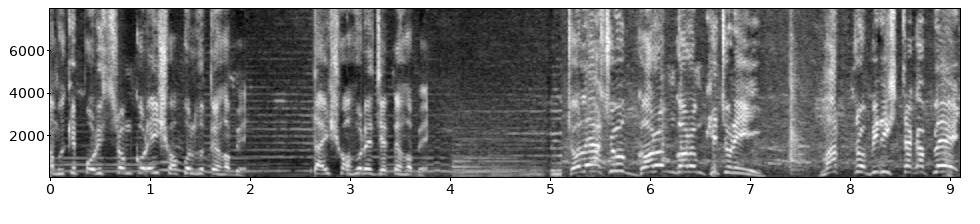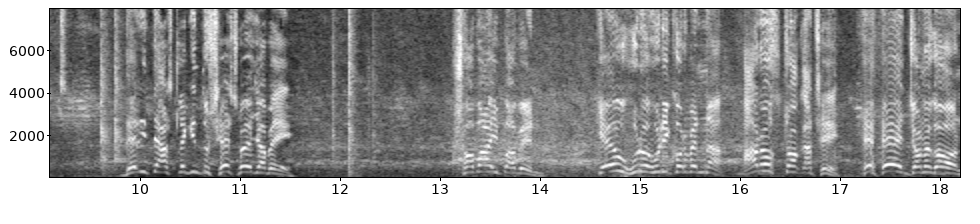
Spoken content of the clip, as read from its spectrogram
আমাকে পরিশ্রম করেই সফল হতে হবে। তাই শহরে যেতে হবে। চলে আসুক গরম গরম খিচুড়ি। মাত্র বিশ টাকা প্লেট দেরিতে আসলে কিন্তু শেষ হয়ে যাবে। সবাই পাবেন। কেউ হুড়োহুড়ি করবেন না। আরও স্টক আছে। হে হে, জনগণ।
